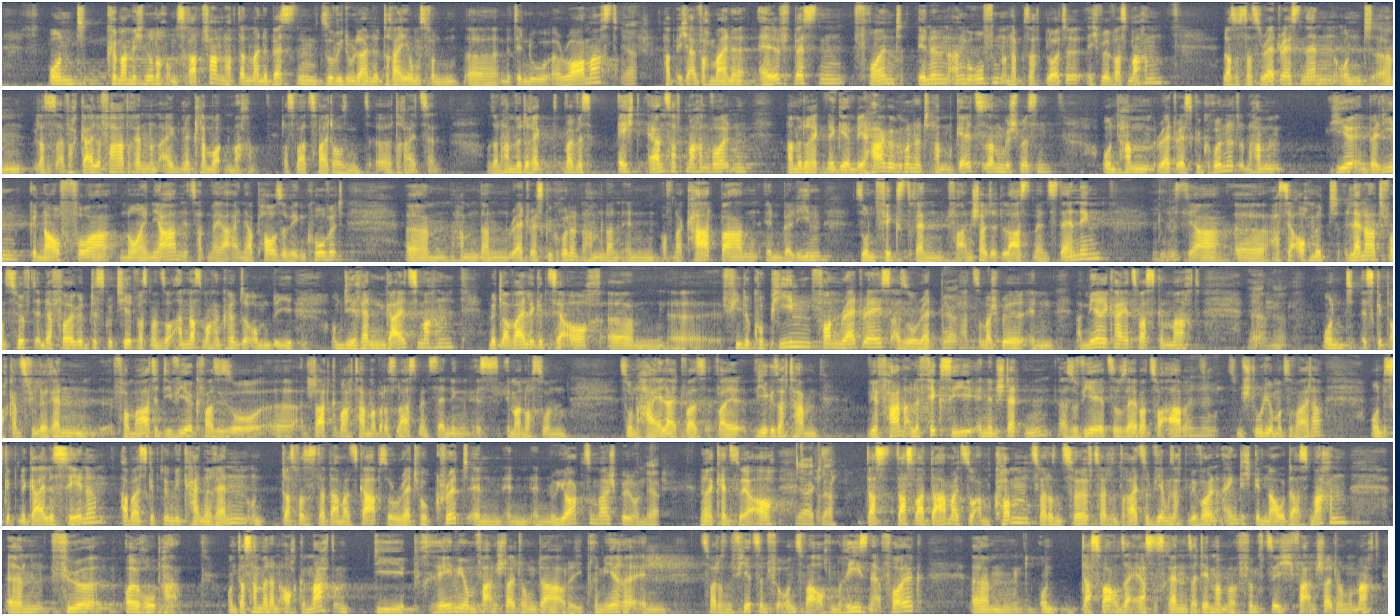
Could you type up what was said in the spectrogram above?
und kümmere mich nur noch ums Radfahren und habe dann meine besten, so wie du deine drei Jungs von, äh, mit denen du äh, Raw machst, Ja. habe ich einfach meine elf besten FreundInnen angerufen und habe gesagt, Leute, ich will was machen. Lass uns das Red Race nennen und ähm, lass uns einfach geile Fahrradrennen und eigene Klamotten machen. Das war 2013. Und dann haben wir direkt, weil wir es echt ernsthaft machen wollten, haben wir direkt eine GmbH gegründet, haben Geld zusammengeschmissen und haben Red Race gegründet und haben hier in Berlin genau vor neun Jahren, jetzt hatten wir ja ein Jahr Pause wegen Covid, ähm, haben dann Red Race gegründet und haben dann in, auf einer Kartbahn in Berlin so ein Fixed-Rennen veranstaltet, Last Man Standing. Du bist ja, äh, hast ja auch mit Lennart von Swift in der Folge diskutiert, was man so anders machen könnte, um die, um die Rennen geil zu machen. Mittlerweile gibt's ja auch ähm, äh, viele Kopien von Red Race. Also Red Bull Ja. hat zum Beispiel in Amerika jetzt was gemacht. ähm, Und es gibt auch ganz viele Rennformate, die wir quasi so äh, an den Start gebracht haben, aber das Last Man Standing ist immer noch so ein, so ein Highlight, was, weil wir gesagt haben, wir fahren alle Fixie in den Städten, also wir jetzt so selber zur Arbeit, so, zum Studium und so weiter. Und es gibt eine geile Szene, aber es gibt irgendwie keine Rennen und das, was es da damals gab, so Retro Crit in, in, in New York zum Beispiel und Ja. ne, kennst du ja auch. Ja, klar. Das, das war damals so am Kommen, 2012, 2013 und wir haben gesagt, wir wollen eigentlich genau das machen ähm, für Europa. Und das haben wir dann auch gemacht und die Premium-Veranstaltung da oder die Premiere in 2014 für uns war auch ein Riesenerfolg. Ähm, und das war unser erstes Rennen. Seitdem haben wir 50 Veranstaltungen gemacht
